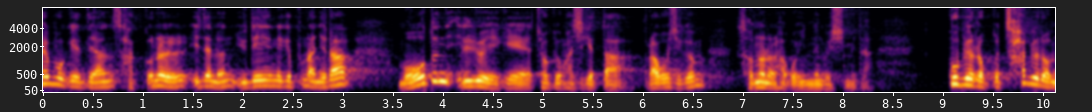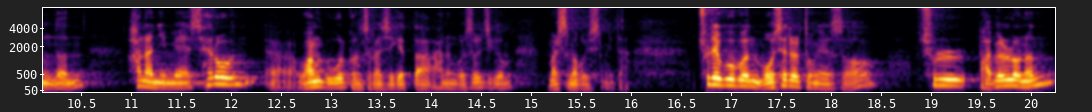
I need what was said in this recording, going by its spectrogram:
회복에 대한 사건을 이제는 유대인에게뿐 아니라 모든 인류에게 적용하시겠다라고 지금 선언을 하고 있는 것입니다. 구별 없고 차별 없는 하나님의 새로운 어, 왕국을 건설하시겠다 하는 것을 지금 말씀하고 있습니다. 출애굽은 모세를 통해서 출 바벨론은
